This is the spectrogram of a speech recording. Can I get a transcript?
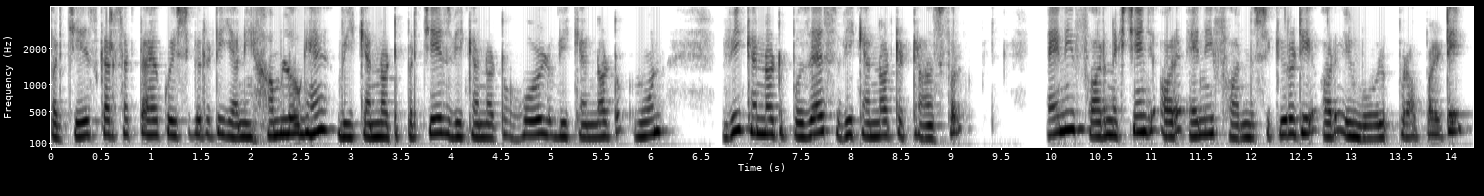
परचेज कर सकता है कोई सिक्योरिटी यानी हम लोग हैं we can not purchase we can not hold we can not own we can not possess we can not transfer any foreign exchange और एनी फॉरेन सिक्योरिटी और इमूवल प्रॉपर्टी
